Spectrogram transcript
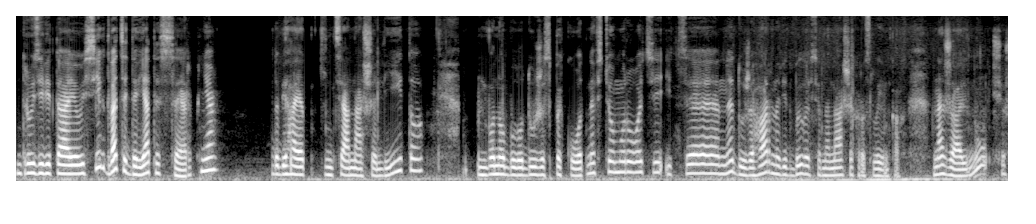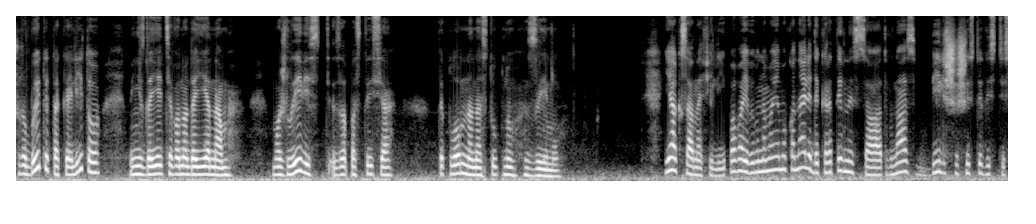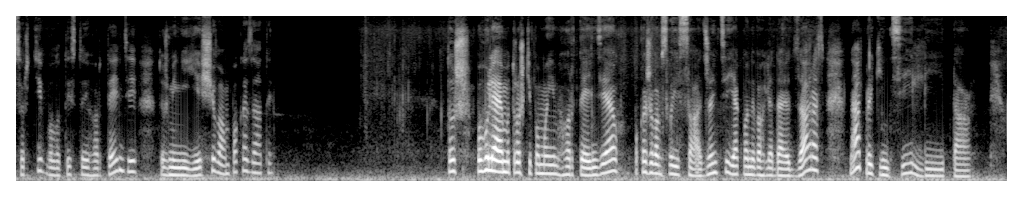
Друзі, вітаю усіх! 29 серпня. Добігає кінця наше літо. Воно було дуже спекотне в цьому році, і це не дуже гарно відбилося на наших рослинках. На жаль, ну що ж робити, таке літо, мені здається, воно дає нам можливість запастися теплом на наступну зиму. Я Оксана Філіпова, і ви на моєму каналі Декоративний сад. В нас більше 60 сортів волотистої гортензії, тож мені є що вам показати. Тож, погуляємо трошки по моїм гортензіях, покажу вам свої саджанці, як вони виглядають зараз наприкінці літа.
